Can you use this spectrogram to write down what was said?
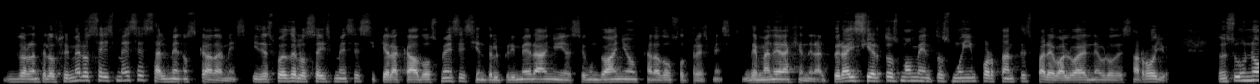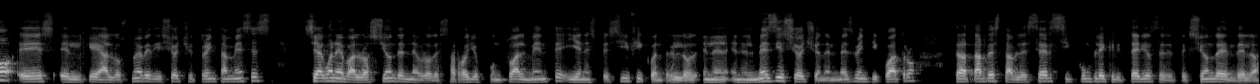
durante los primeros seis meses, al menos cada mes. Y después de los seis meses, siquiera cada dos meses, y entre el primer año y el segundo año, cada dos o tres meses, de manera general. Pero hay ciertos momentos muy importantes para evaluar el neurodesarrollo. Entonces, uno es el que a los 9, 18 y 30 meses se haga una evaluación del neurodesarrollo puntualmente y en específico entre en, el, mes 18 y en el mes 24, tratar de establecer si cumple criterios de detección del de,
